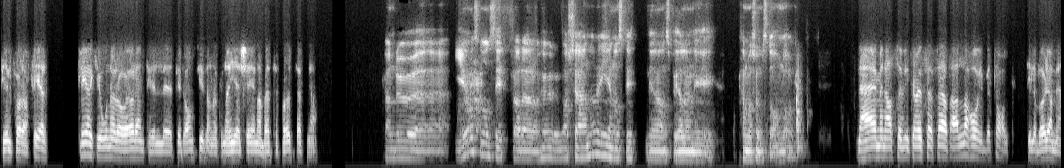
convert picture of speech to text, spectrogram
tillföra fler, fler kronor och ören till, till damsidan och kunna ge tjejerna bättre förutsättningar. Kan du eh, ge oss någon siffra där? Hur, vad tjänar den genomsnittliga spelaren i Kalmarsunds damlag? Nej, men alltså vi kan väl säga att alla har ju betalt till att börja med.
